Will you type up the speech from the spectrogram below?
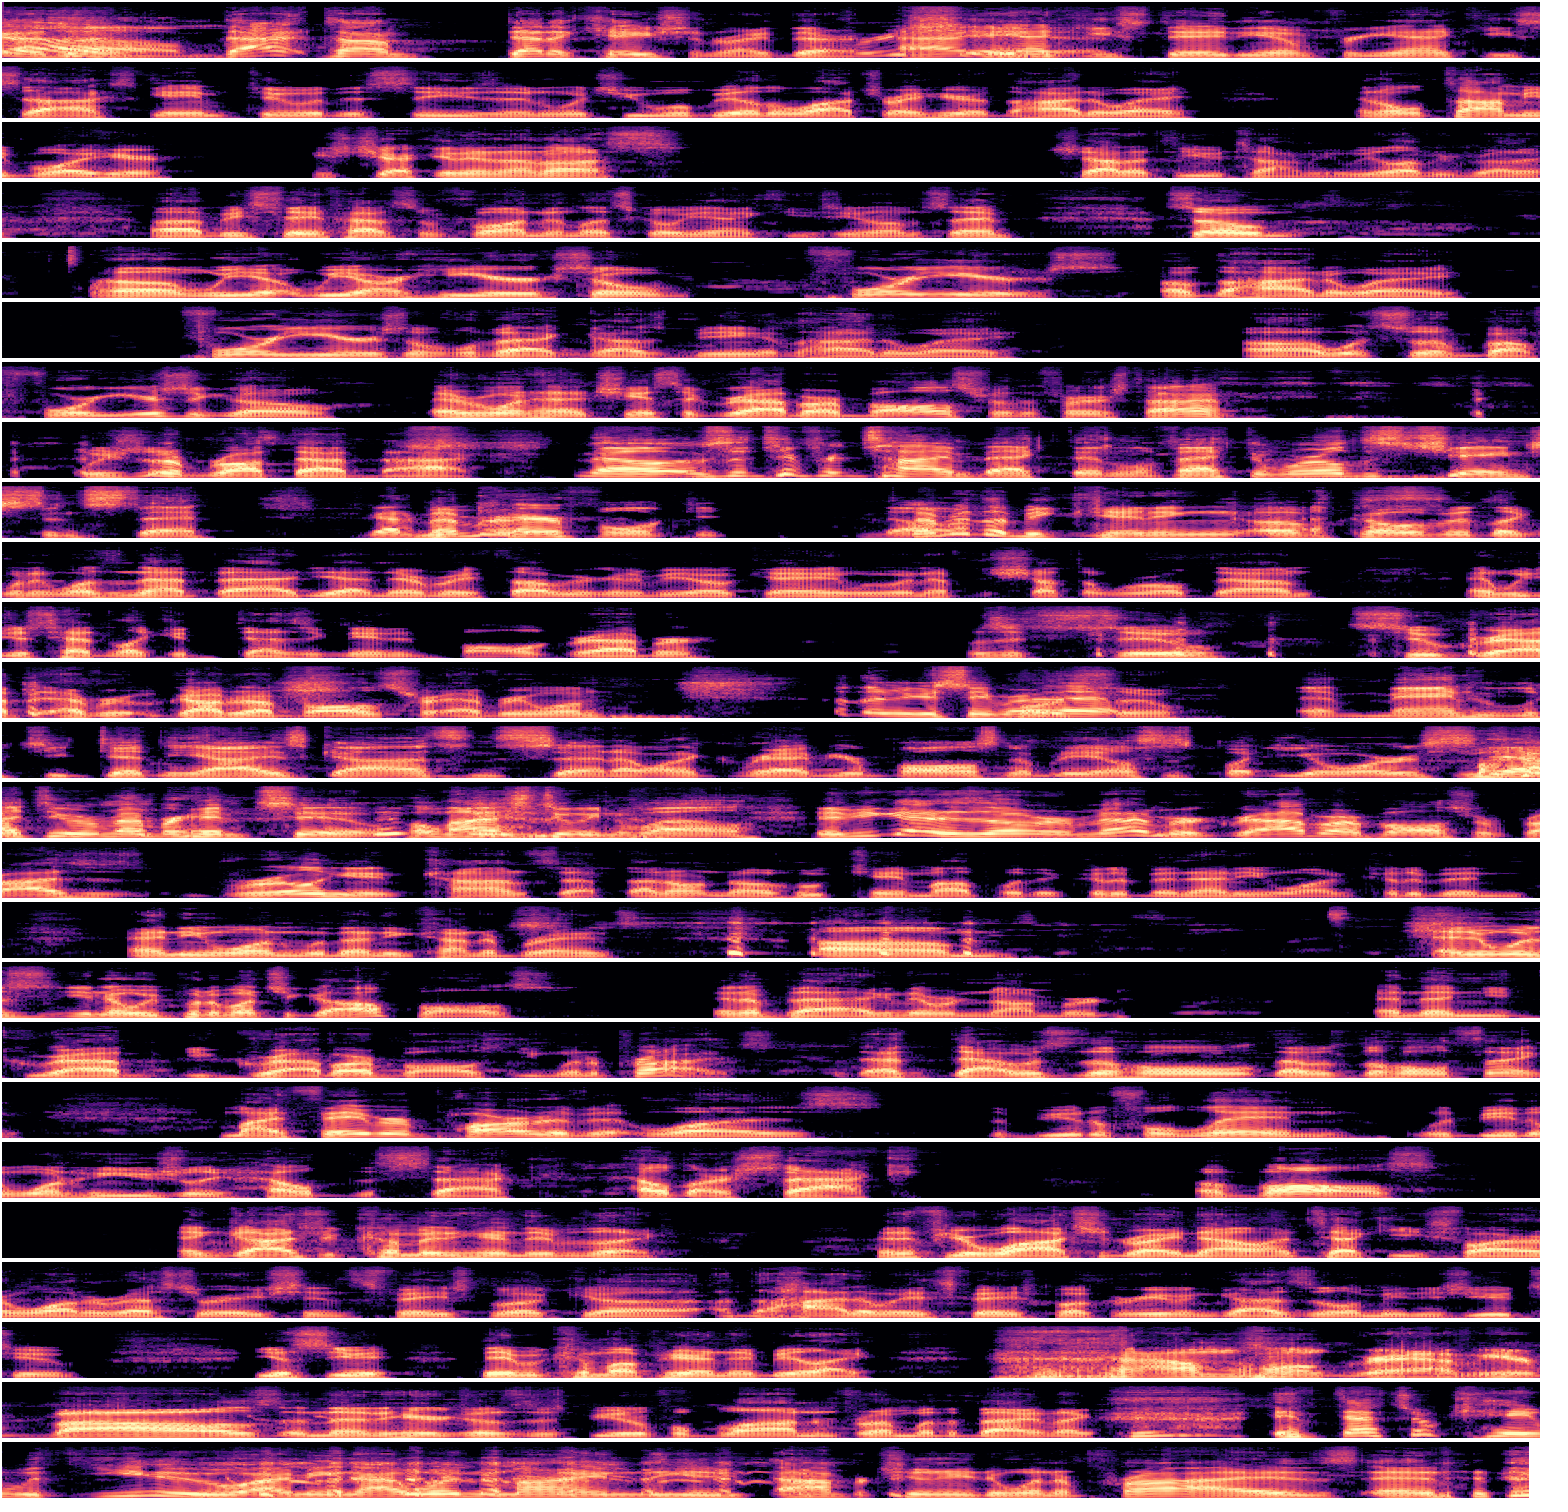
You, that Tom dedication right there at Appreciate Yankee it. Stadium for Yankee Sox game two of the season, which you will be able to watch right here at the Hideaway. And old Tommy boy here, he's checking in on us. Shout out to you, Tommy. We love you, brother. Uh, be safe, have some fun, and let's go Yankees. You know what I'm saying? So uh, we we are here. So four years of the Hideaway, four years of Levack and Goz being at the Hideaway. Uh, what so about four years ago, everyone had a chance to grab our balls for the first time. we should have brought that back. no, it was a different time back then. In fact, the world has changed since then. You got to be Remember- careful. No. Remember the beginning of Yes. COVID, like when it wasn't that bad yet, and everybody thought we were going to be okay, and we wouldn't have to shut the world down, and we just had like a designated ball grabber. Was it Sue? Sue grabbed every grabbed our balls for everyone. I thought you were say, remember that, Sue. that man who looked you dead in the eyes, Goz, and said, "I want to grab your balls, nobody else's but yours." yeah, I do remember him too. Hopefully, My- he's doing well. If you guys don't remember, grab our balls for prizes. Brilliant concept. I don't know who came up with it. Could have been anyone. Could have been anyone with any kind of brains. Um, and it was, you know, we put a bunch of golf balls in a bag. And they were numbered, and then you grab you grab our balls and you win a prize. That that was the whole that was the whole thing. My favorite part of it was the beautiful Lynn would be the one who usually held the sack, held our sack of balls, and guys would come in here and they'd be like, and if you're watching right now on Techies Fire and Water Restoration's Facebook, uh, the Hideaways Facebook, or even Godzilla Media's YouTube, you'll see they would come up here and they'd be like, "I'm gonna grab your balls," and then here comes this beautiful blonde in front with a bag, like, "If that's okay with you, I mean, I wouldn't mind the opportunity to win a prize," and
